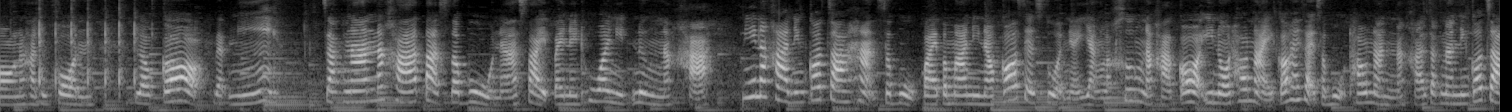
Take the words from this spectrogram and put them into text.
องนะคะ ทุกคน แล้วก็แบบนี้ จากนั้นนะคะตัดสบู่นะใส่ไปในถ้วยนิดนึงนะคะ นี่นะคะนิ้งก็จะหั่นสบู่ไปประมาณนี้นะก็เศษส่วนเนี่ยอย่างละครึ่งนะคะ ก็อีโนเท่าไหนก็ให้ใส่สบู่เท่านั้นนะคะ จากนั้นนิ้งก็จะ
